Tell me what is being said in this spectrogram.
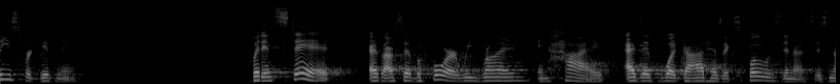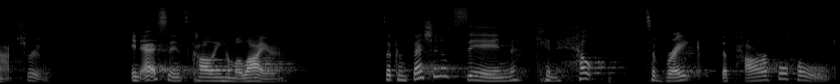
Please forgive me. But instead, as I've said before, we run and hide as if what God has exposed in us is not true. In essence, calling Him a liar. So, confession of sin can help to break the powerful hold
